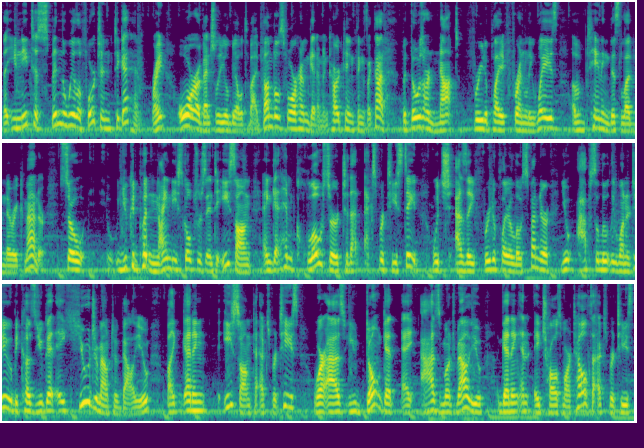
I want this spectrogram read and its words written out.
that you need to spin the wheel of fortune to get him right? Or eventually you'll be able to buy bundles for him get him in card king things like that. But those are not free to play friendly ways of obtaining this legendary commander. So you could put 90 sculptures into Yi Seong and get him closer to that expertise state which as a free-to-play low spender you absolutely want to do because you get a huge amount of value by getting Yi Seong to expertise whereas you don't get a as much value getting an a Charles Martel to expertise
